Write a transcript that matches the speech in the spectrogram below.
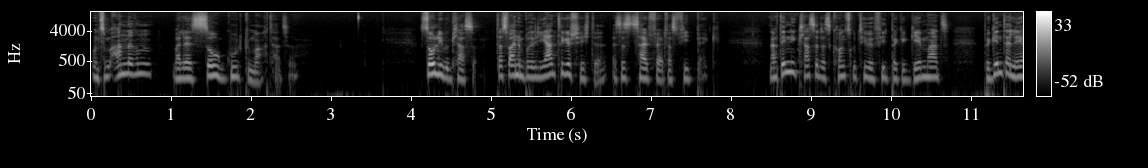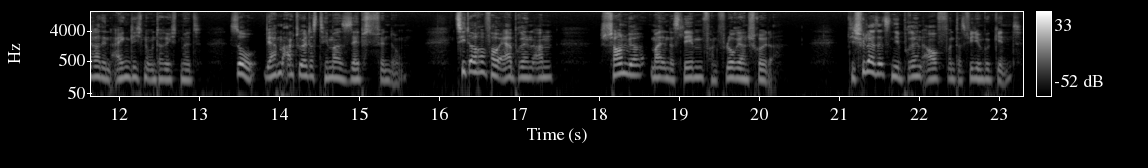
und zum anderen, weil er es so gut gemacht hatte. So, liebe Klasse, das war eine brillante Geschichte. Es ist Zeit für etwas Feedback. Nachdem die Klasse das konstruktive Feedback gegeben hat, beginnt der Lehrer den eigentlichen Unterricht mit So, wir haben aktuell das Thema Selbstfindung. Zieht eure VR-Brillen an, schauen wir mal in das Leben von Florian Schröder. Die Schüler setzen die Brillen auf und das Video beginnt.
